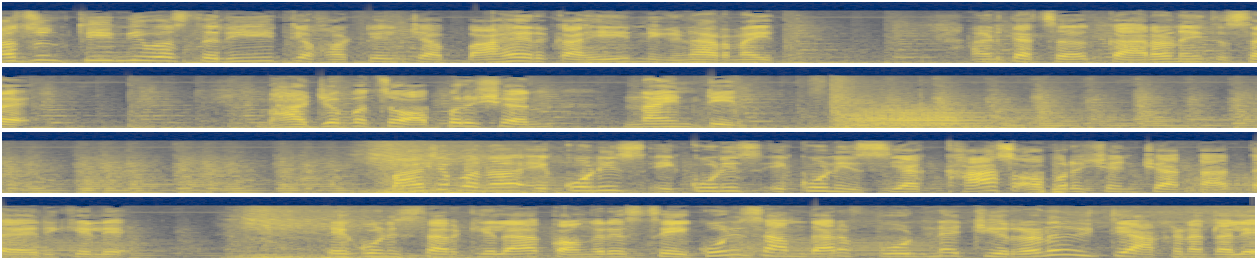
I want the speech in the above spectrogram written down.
अजून तीन दिवस तरी ते हॉटेलच्या बाहेर काही निघणार नाहीत. आणि त्याचं कारणही तसं आहे. भाजपचं ऑपरेशन नाईन्टीन. भाजपनं एकोणीस एकोणीस एकोणीस या खास ऑपरेशनची आता तयारी केली एकोणीस तारखेला काँग्रेसचे एकोणीस आमदार फोडण्याची रणनीती आखण्यात आली.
